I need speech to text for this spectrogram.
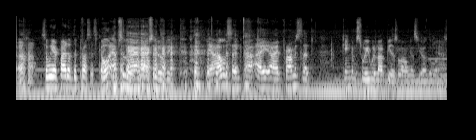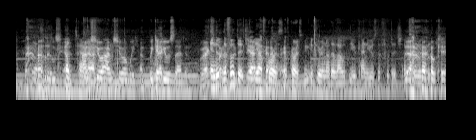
Aha. So we are part of the process. Oh, absolutely, absolutely. yeah, I will think. I. I, I promise that Kingdom Three will not be as long as the other ones. Yes. A little bit. But I'm sure. I'm sure we we can use that. In, in the, the footage, Yeah. yeah. of course, of course. If you're not allowed, you can use the footage. yeah. Absolutely. okay.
